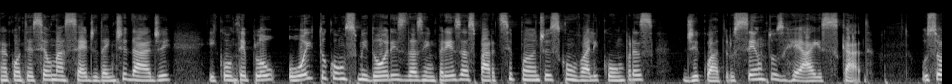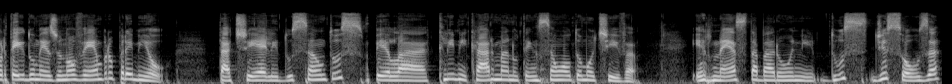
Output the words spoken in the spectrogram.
aconteceu na sede da entidade e contemplou oito consumidores das empresas participantes com vale compras de 400 reais cada. O sorteio do mês de novembro premiou Tatiele dos Santos pela Clinicar Manutenção Automotiva. Ernesta Baroni dos, de Souza,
